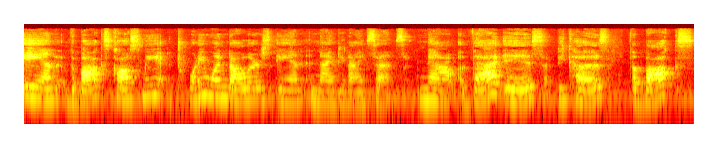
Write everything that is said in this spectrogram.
and the box cost me $21.99. Now that is because the box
